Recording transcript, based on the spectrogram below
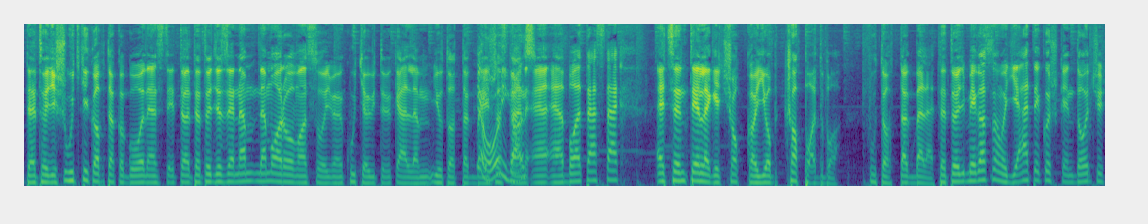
tehát, hogy is úgy kikaptak a Golden State-től, tehát, hogy azért nem, nem arról van szó, hogy kutyaütők ellen jutottak be, Jó, és aztán el, elbaltázták. Egyszerűen tényleg egy sokkal jobb csapatba futottak bele. Tehát, hogy még azt mondom, hogy játékosként Doncic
